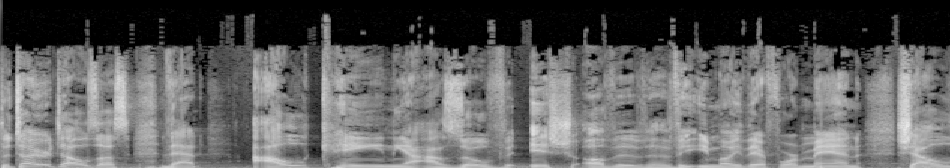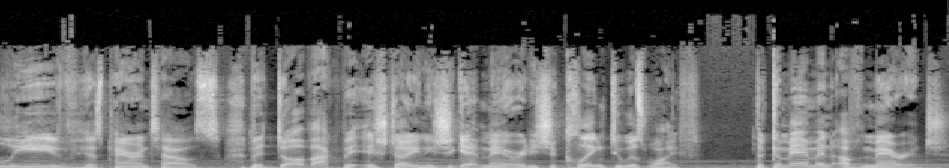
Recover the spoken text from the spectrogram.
The Torah tells us that Al kain azov ish aviv ve'imay. Therefore, man shall leave his parents' house. V'dovak be'ishtay, and he should get married. He should cling to his wife. The commandment of marriage.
